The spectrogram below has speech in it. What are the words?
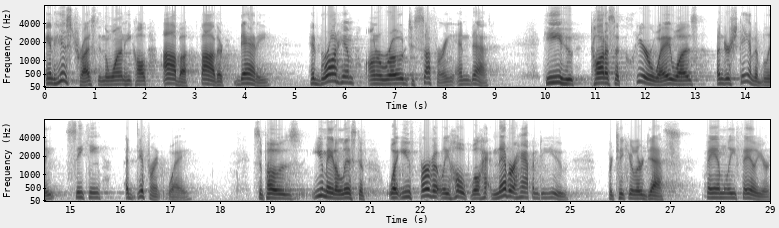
and his trust in the one he called Abba, Father, Daddy, had brought him on a road to suffering and death. He who taught us a clear way was understandably seeking a different way. Suppose you made a list of what you fervently hope will ha- never happen to you particular deaths, family failure,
